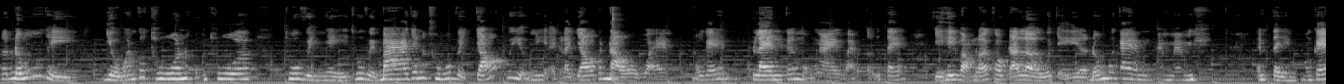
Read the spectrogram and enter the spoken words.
nó đúng thì dù em có thua nó cũng thua thua về nhì, thua về ba chứ nó không có về chót. Ví dụ như vậy là do cái đầu của em ok plan cái một ngày của em tử tế. Chị hy vọng là câu trả lời của chị đúng với cái em em em em tìm, ok?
